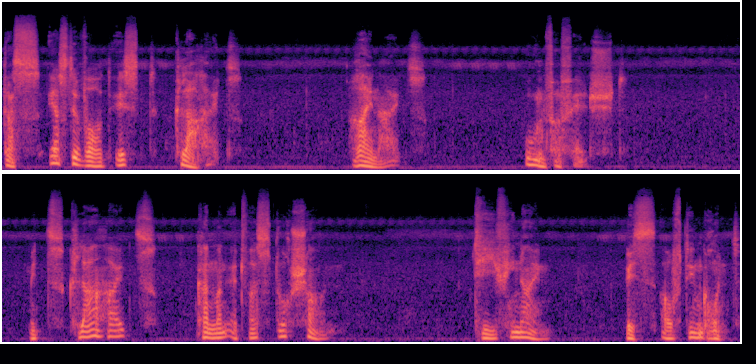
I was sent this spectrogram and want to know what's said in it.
Das erste Wort ist Klarheit, Reinheit, unverfälscht. Mit Klarheit kann man etwas durchschauen, tief hinein, bis auf den Grund.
